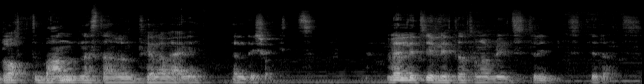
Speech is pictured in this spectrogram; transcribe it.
Blått band nästan runt hela vägen. Väldigt tjockt. Väldigt tydligt att hon har blivit strypt döds.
